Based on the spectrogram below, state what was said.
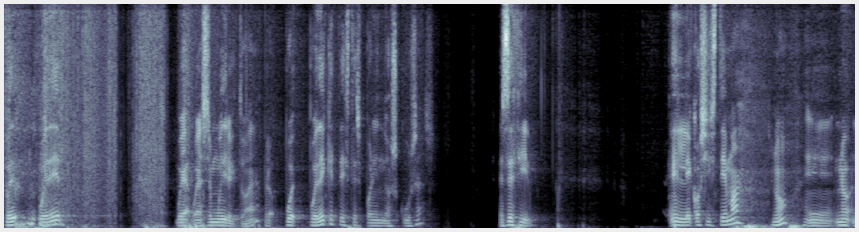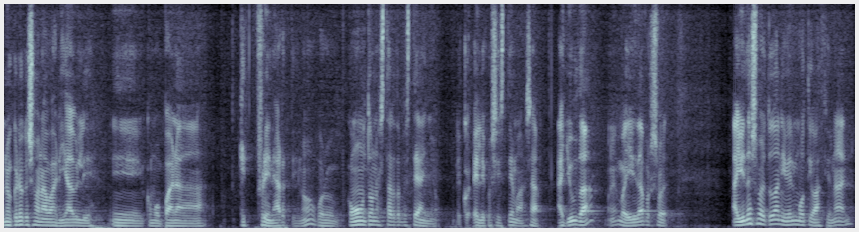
puede... puede- voy, a, voy a ser muy directo, ¿eh? Pero puede, puede que te estés poniendo excusas. Es decir, el ecosistema, ¿no? Eh, no, no creo que sea una variable eh, como para que frenarte, ¿no? ¿Cómo montar una startup este año? El eco- El ecosistema, o sea, ayuda, ¿eh? ayuda, por sobre, ayuda sobre todo a nivel motivacional.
